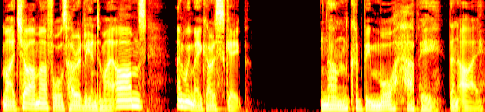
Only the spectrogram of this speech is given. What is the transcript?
My charmer falls hurriedly into my arms, and we make our escape. None could be more happy than I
